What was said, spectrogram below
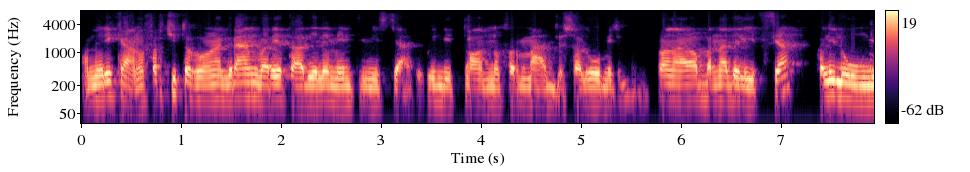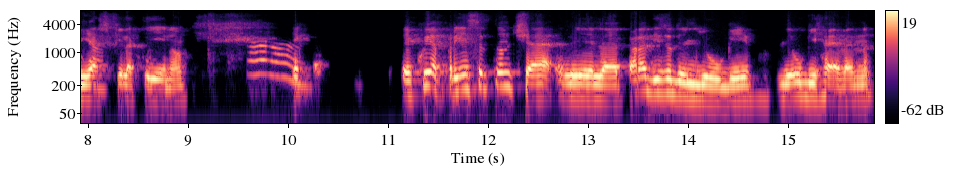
americano farcito con una gran varietà di elementi mischiati, quindi tonno, formaggio, salumi, una roba, una delizia, quelli lunghi a Esatto. sfilatino. Ah, E, e qui a Princeton c'è il paradiso degli ughi, gli Ughi Heaven,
